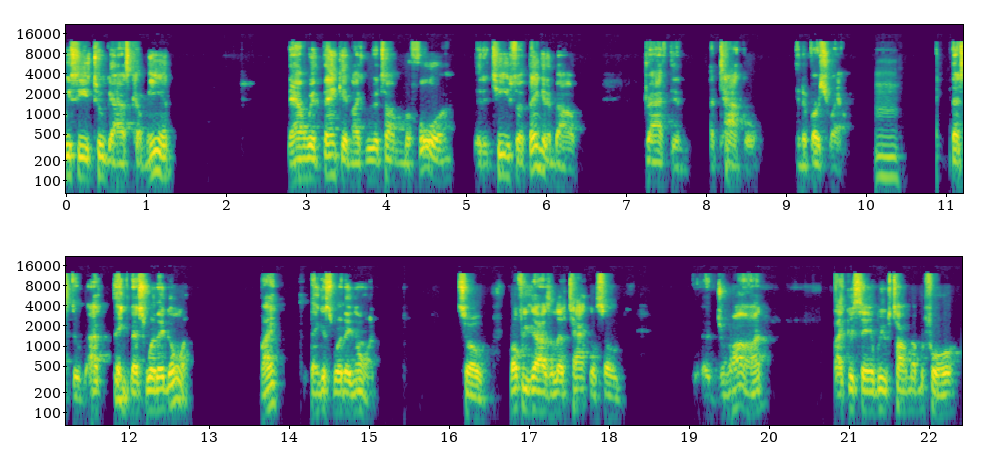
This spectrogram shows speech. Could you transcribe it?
we see two guys come in. Now we're thinking, like we were talking before, that the Chiefs are thinking about drafting a tackle in the first round. Mm-hmm. That's the I think that's where they're going. Right? I think it's where they're going. So both of you guys are left tackle. So uh, Jawaan like we said, we was talking about before,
